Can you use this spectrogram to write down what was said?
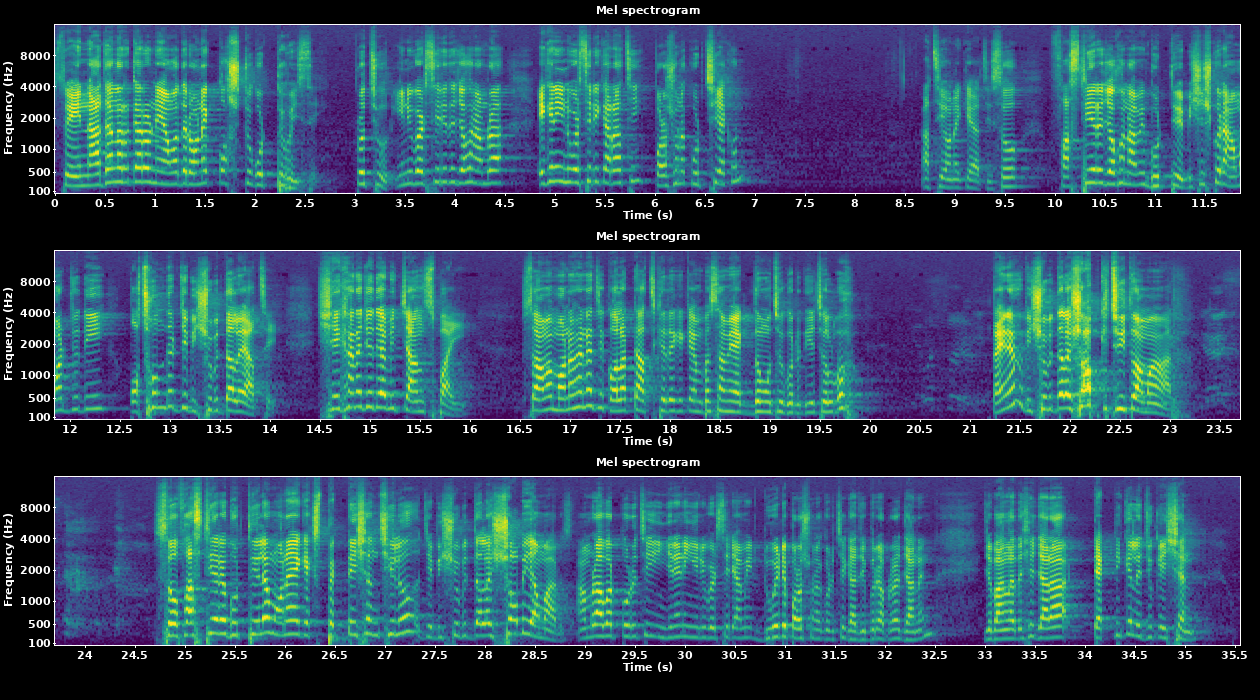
সো এই না জানার কারণে আমাদের অনেক কষ্ট করতে হয়েছে প্রচুর। ইউনিভার্সিটিতে যখন আমরা, এখানে ইউনিভার্সিটি কারা আছি? পড়াশোনা করছি এখন? আছি, অনেকে আছি। সো ফার্স্ট ইয়ারে যখন আমি ভর্তি হই, বিশেষ করে আমার যদি পছন্দের যে বিশ্ববিদ্যালয় আছে, সেখানে যদি আমি চান্স পাই সো আমার মনে হয় না যে কলারটা আজকে থেকে ক্যাম্পাসে আমি একদম উঁচু করে দিয়ে চলবো? তাই না? বিশ্ববিদ্যালয় সব কিছুই তো আমার। সো ফার্স্ট ইয়ারে ভর্তি হলাম, অনেক এক্সপেকটেশন ছিল যে বিশ্ববিদ্যালয় সবই আমার। আমরা আবার পড়েছি ইঞ্জিনিয়ারিং ইউনিভার্সিটি আমি ডুয়েটে পড়াশোনা করেছি, গাজীপুরে আপনারা জানেন যে বাংলাদেশে যারা টেকনিক্যাল এডুকেশন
